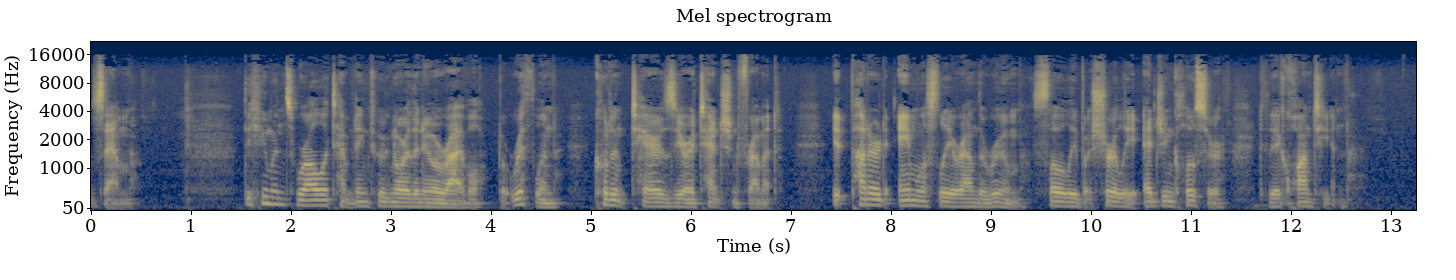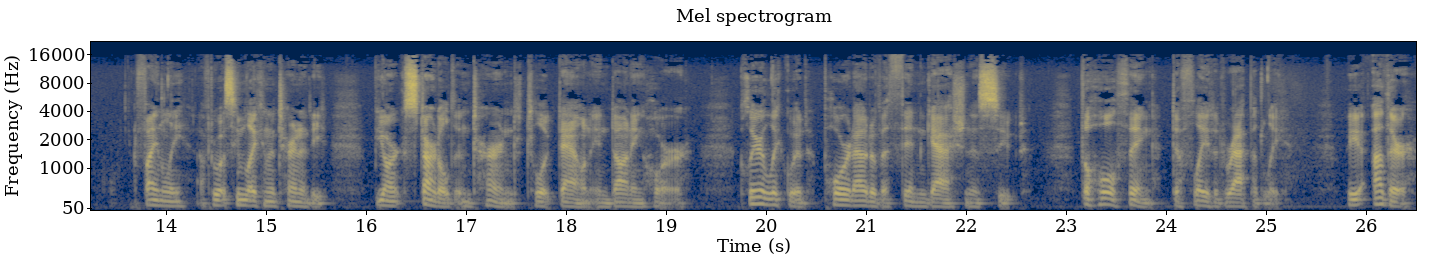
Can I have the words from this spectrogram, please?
Zem. The humans were all attempting to ignore the new arrival, but Rithlin couldn't tear their attention from it. It puttered aimlessly around the room, slowly but surely edging closer to the Aquantian. Finally, after what seemed like an eternity, Bjork startled and turned to look down in dawning horror. Clear liquid poured out of a thin gash in his suit. The whole thing deflated rapidly. The other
